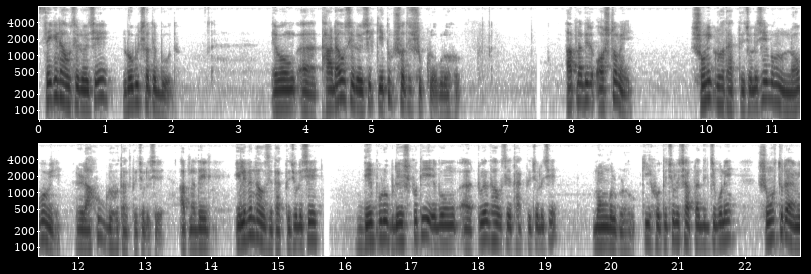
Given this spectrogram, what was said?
সেকেন্ড হাউসে রয়েছে রবির সাথে বুধ এবং থার্ড হাউসে রয়েছে কেতুর সাথে শুক্র গ্রহ। আপনাদের অষ্টমে শনি গ্রহ থাকতে চলেছে এবং নবমে রাহু গ্রহ থাকতে চলেছে। আপনাদের ইলেভেন্থ হাউসে থাকতে চলেছে দেবগুরু বৃহস্পতি এবং টুয়েলভ হাউসে থাকতে চলেছে মঙ্গল গ্রহ। কি হতে চলেছে আপনাদের জীবনে? সমস্তটাই আমি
